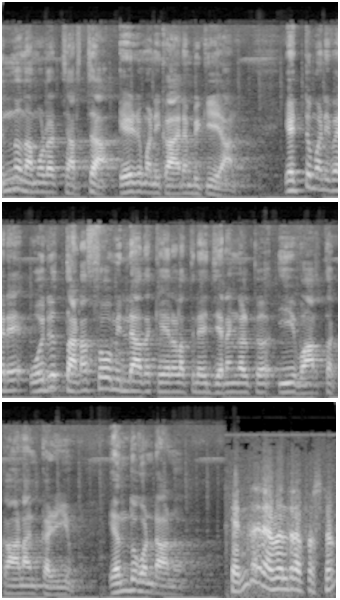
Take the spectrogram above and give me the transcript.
ഇന്ന് നമ്മുടെ ചർച്ച ഏഴ് മണിക്ക് ആരംഭിക്കുകയാണ്. എട്ട് മണിവരെ ഒരു തടസ്സവുമില്ലാതെ കേരളത്തിലെ ജനങ്ങൾക്ക് ഈ വാർത്ത കാണാൻ കഴിയും. എന്തുകൊണ്ടാണ്? എന്താ രാമേന്ദ്ര പ്രശ്നം?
